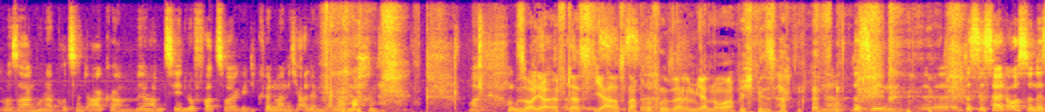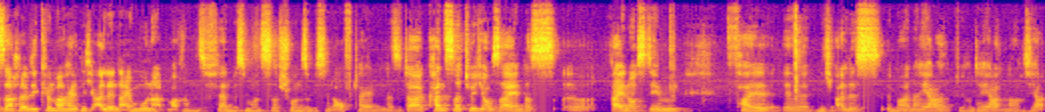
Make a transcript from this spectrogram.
mal sagen 100% AKAM, wir haben zehn Luftfahrzeuge, die können wir nicht alle im Januar machen. Soll ja öfters also Jahresnachprüfung ist, äh, sein im Januar, habe ich mir sagen lassen. Ne? Deswegen, äh, das ist halt auch so eine Sache, die können wir halt nicht alle in einem Monat machen. Insofern müssen wir uns das schon so ein bisschen aufteilen. Also da kann es natürlich auch sein, dass äh, rein aus dem Fall äh, nicht alles immer naja, während, der Jahr, nach, ja,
